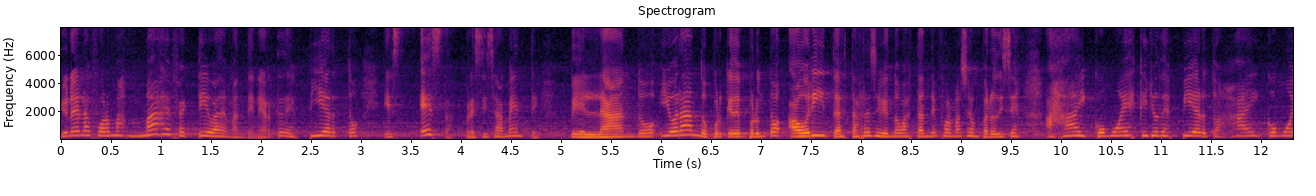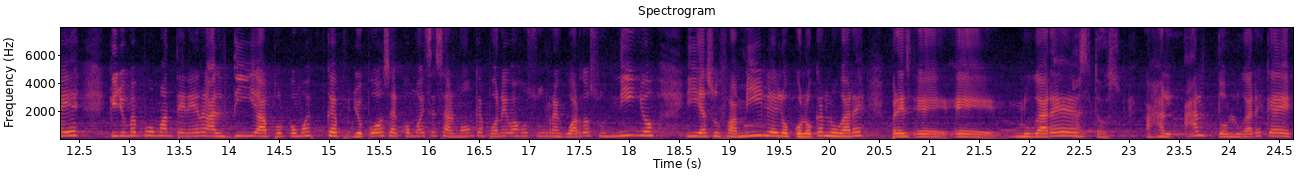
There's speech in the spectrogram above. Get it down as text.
Y una de las formas más efectivas de mantenerte despierto es esa, precisamente, velando y orando, porque de pronto ahorita estás recibiendo bastante información, pero dices, ajá, ¿y cómo es que yo despierto? Ajá, ¿y cómo es que yo me puedo mantener al día? ¿Por ¿Cómo es que yo puedo ser como ese salmón que pone bajo su resguardo a sus niños y a su familia y lo coloca en lugares, eh, eh, lugares Altos. ajá, altos, lugares que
